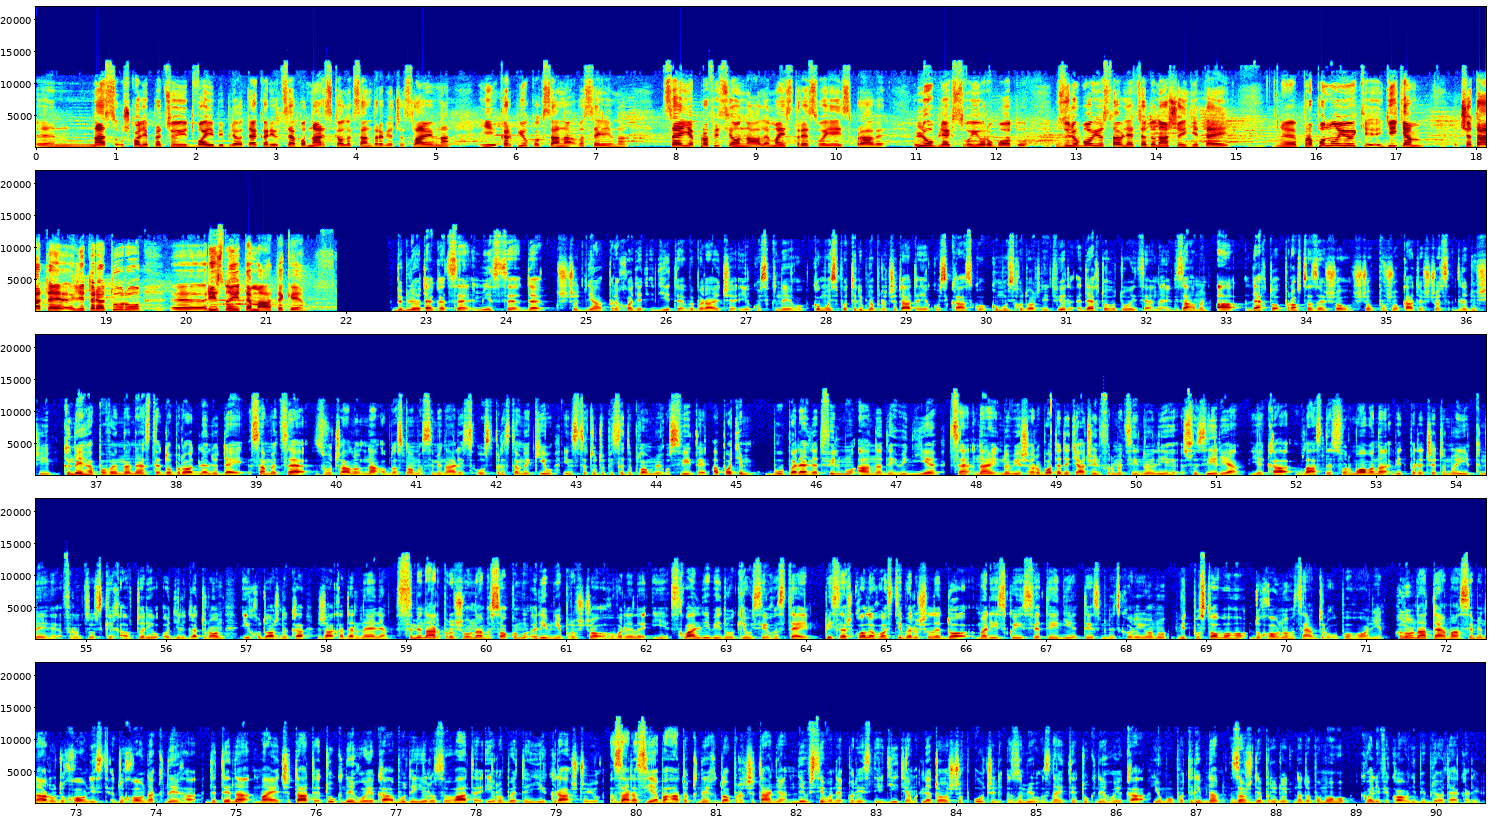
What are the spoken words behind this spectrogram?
Е, Нас у школі працюють двоє бібліотекарів: це Боднарська Олександра В'ячеславівна і Карпюк Оксана Васильівна. Це є професіонали, майстри своєї справи, люблять свою роботу, з любов'ю ставляться до наших дітей. Е, Пропонують дітям читати літературу е, різної тематики. Бібліотека це місце, де щодня приходять діти, вибираючи якусь книгу. Комусь потрібно прочитати якусь казку, комусь художній твір, дехто готується на екзамен, а дехто просто зайшов, щоб пошукати щось для душі. Книга повинна нести добро для людей. Саме це звучало на обласному семінарі з уст представників інституту післядипломної освіти. А потім був перегляд фільму Анна Дегвіньє. Це найновіша робота дитячої інформаційної ліги Сузір'я, яка власне сформована від перечитаної книги французьких авторів Оділь Гатрон і художника Жака Дернеля. Семінар пройшов на високому рівні, про що говорили і схвальні відгуки усіх гостей. Після школи гості вирушили до Марійської святині Тисменецького району відпустового духовного центру у погоні. Головна тема семінару духовність, духовна книга. Дитина має читати ту книгу, яка буде її розвивати і робити її кращою. Зараз є багато книг до прочитання. Не всі вони корисні дітям для того, щоб учень зумів знайти ту книгу, яка йому потрібна. Завжди прийдуть на допомогу кваліфіковані бібліотекарі.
